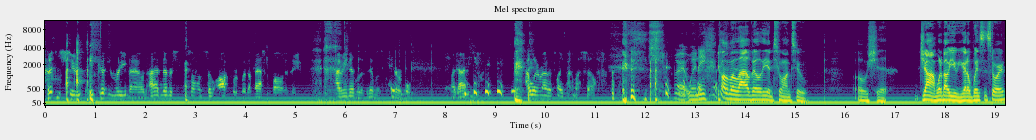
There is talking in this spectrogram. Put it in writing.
couldn't shoot, he couldn't rebound. I have never seen someone so awkward with a basketball in his hand. I mean, it was it was terrible. Like I, I would have rather played by myself. All right, Winnie. Call him a liability and two on two. Oh shit. John, what about you? You got a Wynston story?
